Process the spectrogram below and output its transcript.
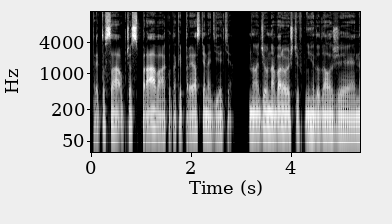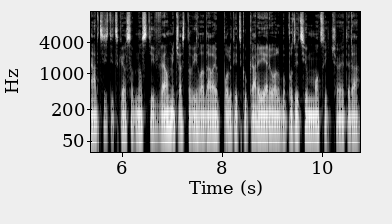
Preto sa občas správa ako také prerastené dieťa. No a Joe Navarro ešte v knihe dodal, že narcistické osobnosti veľmi často vyhľadávajú politickú kariéru alebo pozíciu moci, čo je teda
